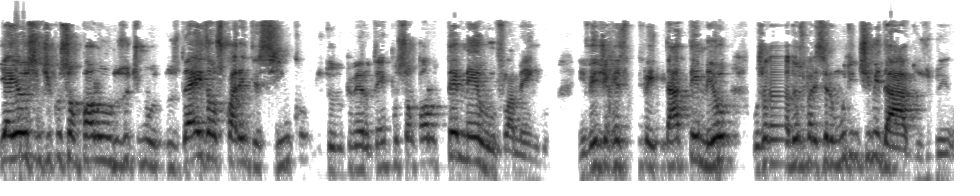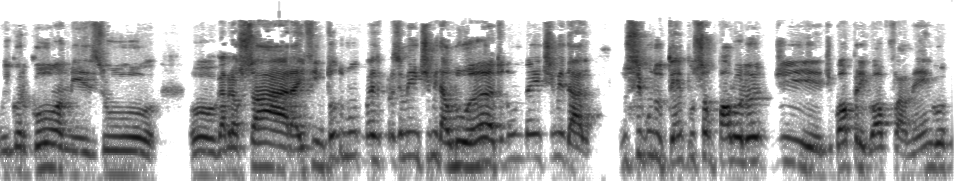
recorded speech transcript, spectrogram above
E aí eu senti que o São Paulo, dos últimos, dos 10 aos 45 do, do primeiro tempo, o São Paulo temeu o Flamengo em vez de respeitar, temeu. Os jogadores pareceram muito intimidados. O Igor Gomes, o, o Gabriel Sara, enfim, todo mundo parecia meio intimidado. O Luan, todo mundo meio intimidado. No segundo tempo, o São Paulo olhou de, de igual para igual para o Flamengo.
